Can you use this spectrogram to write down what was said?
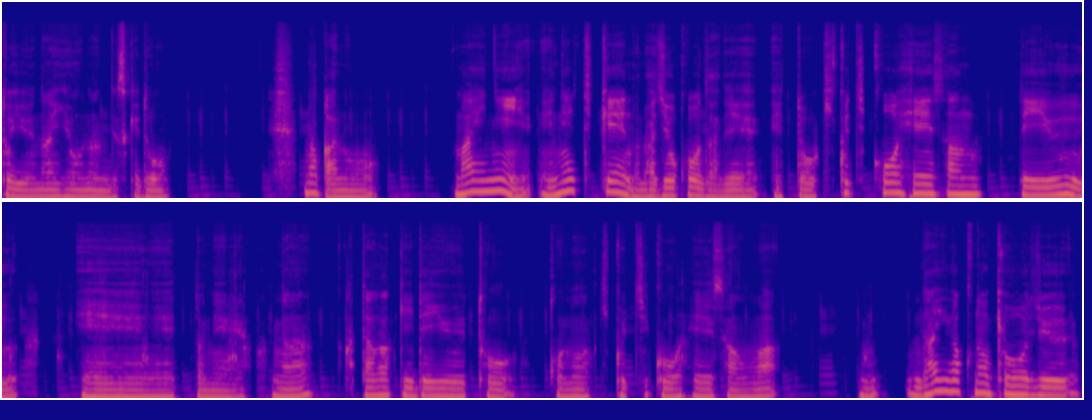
という内容なんですけど、なんかあの、前に NHK のラジオ講座で、えっと、菊池康平さんっていう、えーっとね、な、肩書きで言うと、この菊池康平さんは、大学の教授、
